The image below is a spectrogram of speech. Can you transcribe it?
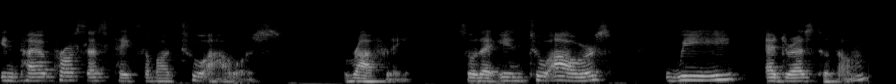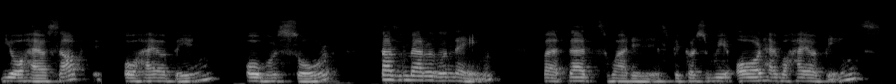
entire process takes about two hours, roughly. So that in two hours, we address to them your higher self or higher being over soul doesn't matter the name, but that's what it is because we all have a higher beings,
